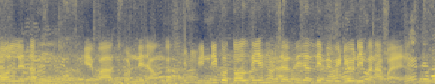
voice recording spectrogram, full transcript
तौल लेता हूँ, उसके बाद छोड़ने जाऊँगा। भिंडी को तोल दिए हैं और जल्दी जल्दी में वीडियो नहीं बना पाया।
